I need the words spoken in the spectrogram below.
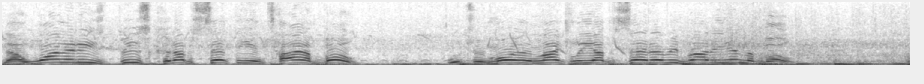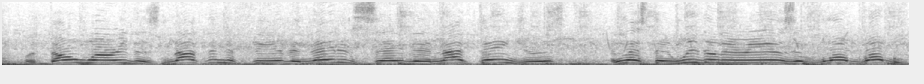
Now, one of these beasts could upset the entire boat, which would more than likely upset everybody in the boat. But don't worry, there's nothing to fear. The natives say they're not dangerous unless they wiggle their ears and blow bubbles.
